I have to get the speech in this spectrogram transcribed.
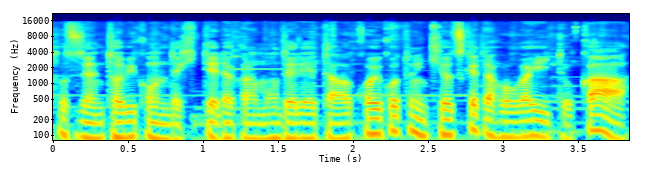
突然飛び込んできて、だからモデレーターはこういうことに気をつけた方がいいとか、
